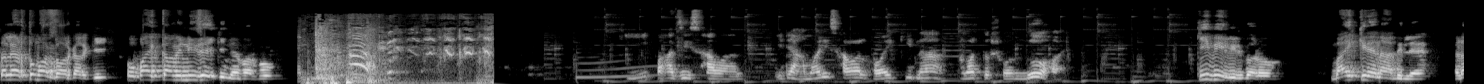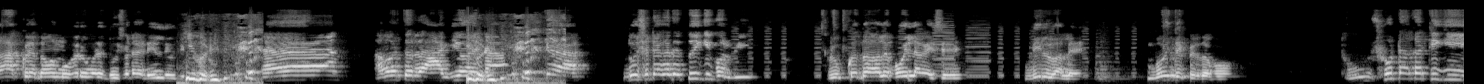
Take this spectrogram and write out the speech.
তাহলে আর তোমার দরকার কি? ও বাইকটা আমি নিজেই কিনে পারব। পাজি সওয়াল। এটা আমারই সওয়াল হয় কি না, আমার তো সন্দেহ হয়। কি বিড়বিড় করো? বাইক কিনে না দিলে, রাগ করে তোমার মুখের উপরে দুশো টাকা ঢেল দিয়ে হ্যাঁ আমার তো রাগই হয় না। দুশো টাকাতে তুই কি করবি? রূপকথা হলে বই লাগাইছে, দিল বালে। বই দেখতে দেবো দুশো টাকা ঠিকই।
